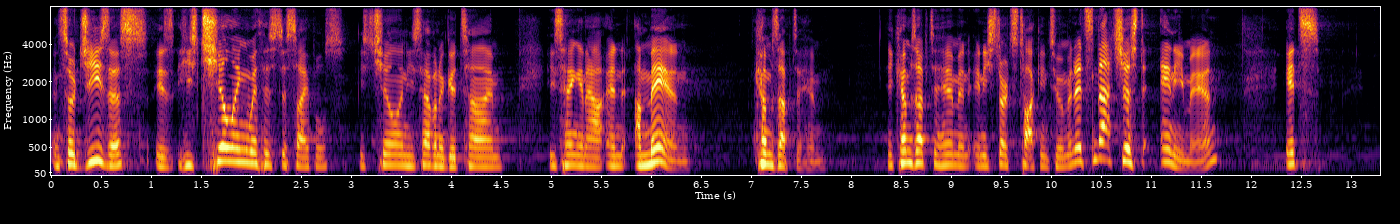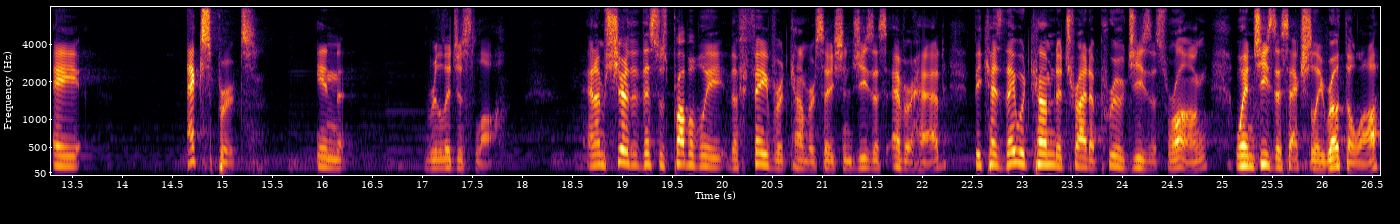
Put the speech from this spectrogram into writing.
And so Jesus is he's chilling with his disciples. He's chilling, he's having a good time. He's hanging out and a man comes up to him he comes up to him and, and he starts talking to him. And it's not just any man, it's a expert in religious law. And I'm sure that this was probably the favorite conversation Jesus ever had because they would come to try to prove Jesus wrong when Jesus actually wrote the law,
